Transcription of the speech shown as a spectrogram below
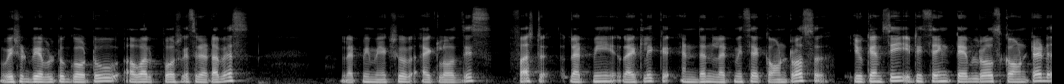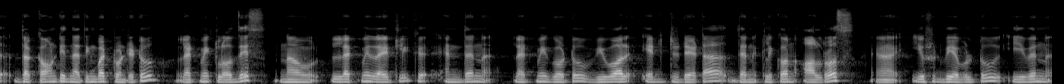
we should be able to go to our Postgres database. Let me make sure I close this. First, let me right click and then let me say count rows. You can see it is saying table rows counted. The count is nothing but 22. Let me close this. Now let me right click and then let me go to view or edit data. Then click on all rows. Uh, you should be able to even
